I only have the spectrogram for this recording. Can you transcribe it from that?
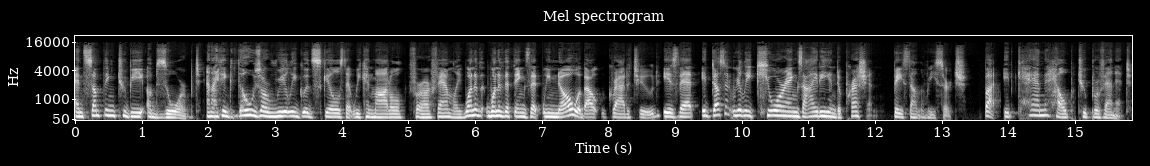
and something to be absorbed. And I think those are really good skills that we can model for our family. One of, one of the things that we know about gratitude is that it doesn't really cure anxiety and depression based on the research, but it can help to prevent it.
